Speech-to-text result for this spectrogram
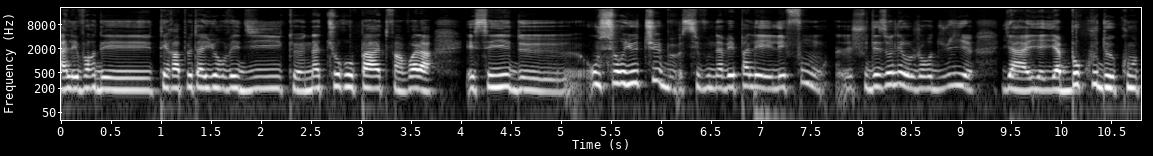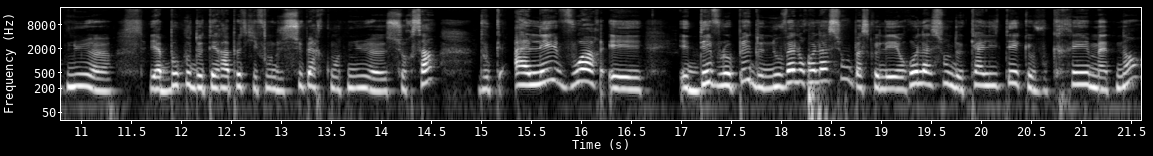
aller voir des thérapeutes ayurvédiques, naturopathes, enfin voilà, essayez de... Ou sur YouTube, si vous n'avez pas les, les, fonds. Je suis désolée, aujourd'hui, il y a, y a, beaucoup de contenu, il y a beaucoup de thérapeutes qui font du super contenu sur ça. Donc allez voir et et développer de nouvelles relations parce que les relations de qualité que vous créez maintenant,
